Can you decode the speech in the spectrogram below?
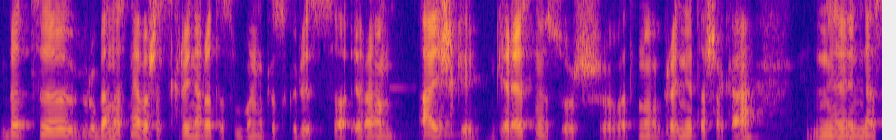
Bet e, Rubenas Nevešas tikrai nėra tas futbolininkas, kuris yra aiškiai geresnis už vat, nu, granitą šaką, nes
